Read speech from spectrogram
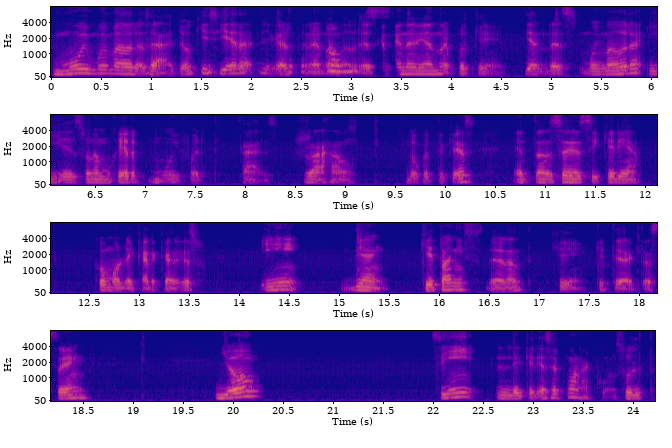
muy, muy madura, o sea, yo quisiera llegar a tener la madurez que tiene Diandra, porque Diandra es muy madura y es una mujer muy fuerte, o sea, es rajado lo fuerte que es. Entonces sí quería como recargar eso. Y bien, que tú Anis, de verdad, que, que te adaptaste bien. Yo sí le quería hacer como la consulta.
